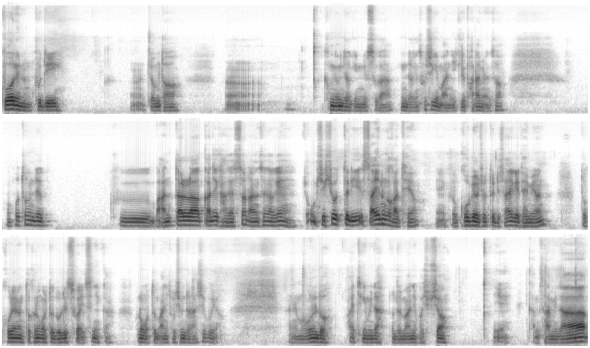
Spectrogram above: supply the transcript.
9월에는 부디 어, 좀더 어, 긍정적인 뉴스가 긍정적인 소식이 많이 있길 바라면서 어, 보통 이제 그 만 달러까지 가겠어라는 생각에 조금씩 숏들이 쌓이는 것 같아요. 예, 그런 고별 숏들이 쌓이게 되면 또 고래는 또 그런 걸 또 노릴 수가 있으니까 그런 것도 많이 조심들 하시고요. 예, 뭐 오늘도 화이팅입니다. 돈들 많이 버십시오. 예, 감사합니다.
